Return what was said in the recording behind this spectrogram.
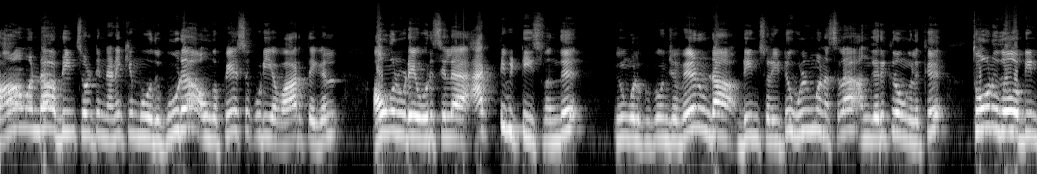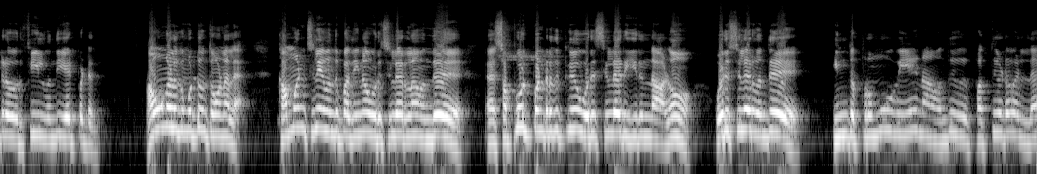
பாவண்டா அப்படின்னு சொல்லிட்டு நினைக்கும் போது கூட அவங்க பேசக்கூடிய வார்த்தைகள் அவங்களுடைய ஒரு சில ஆக்டிவிட்டீஸ் வந்து இவங்களுக்கு கொஞ்சம் வேணும்டா அப்படின்னு சொல்லிட்டு உள்மனசுல அங்க இருக்கிறவங்களுக்கு தோணுதோ அப்படின்ற ஒரு ஃபீல் வந்து ஏற்பட்டது. அவங்களுக்கு மட்டும் தோணல. கமெண்ட்ஸ்லயே வந்து பாத்தீங்கன்னா ஒரு சிலர்லாம் வந்து சப்போர்ட் பண்றதுக்கு ஒரு சிலர் இருந்தாலும் ஒரு சிலர் வந்து இந்த ப்ரொமோவையே நான் வந்து பத்து தடவை இல்லை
